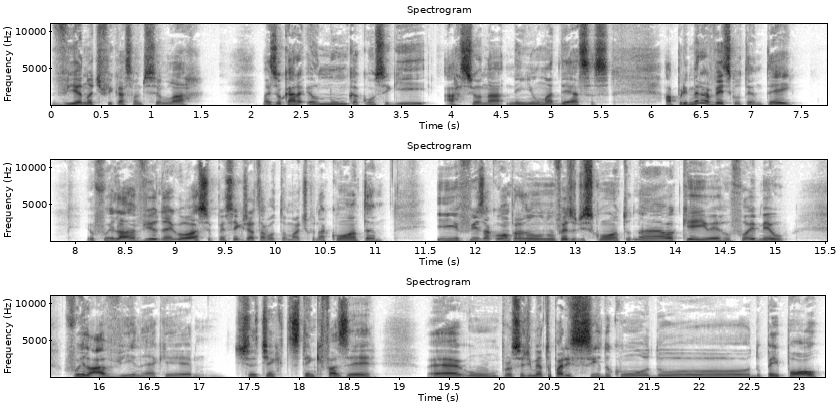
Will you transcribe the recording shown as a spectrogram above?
via notificação de celular. Mas eu, cara, eu nunca consegui acionar nenhuma dessas. A primeira vez que eu tentei, eu fui lá, vi o negócio, pensei que já estava automático na conta e fiz a compra, não, não fez o desconto, não, ok, o erro foi meu. Fui lá, vi, né, que você, tinha que, você tem que fazer é, um procedimento parecido com o do, do PayPal,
